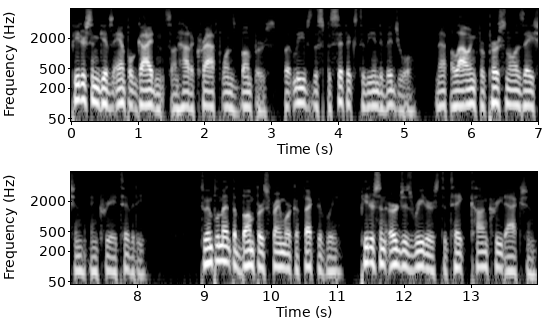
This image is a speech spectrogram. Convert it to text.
Peterson gives ample guidance on how to craft one's bumpers, but leaves the specifics to the individual, allowing for personalization and creativity. To implement the bumpers framework effectively, Peterson urges readers to take concrete action.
